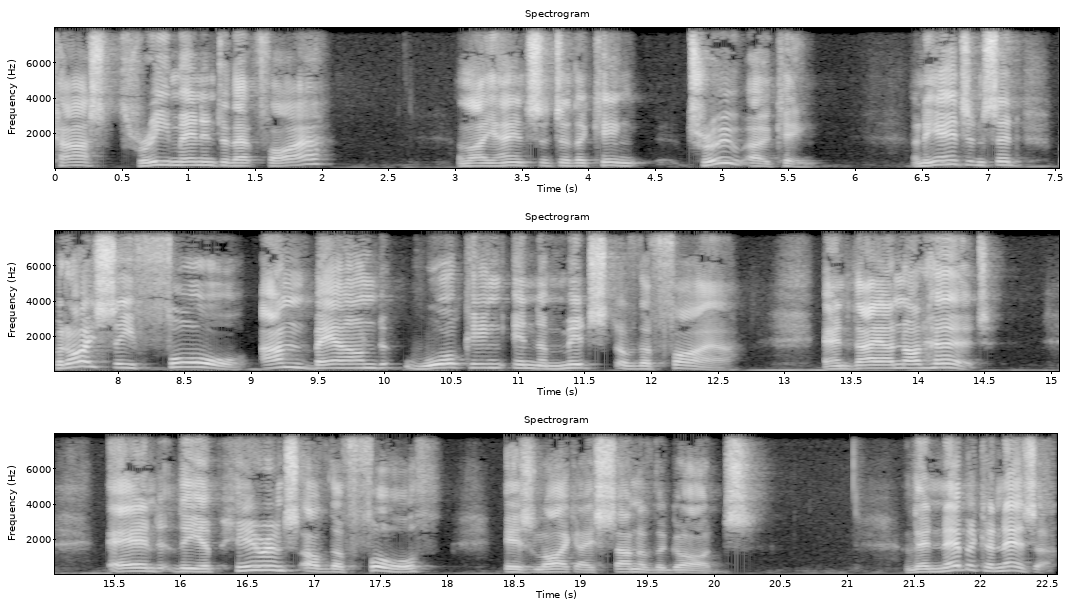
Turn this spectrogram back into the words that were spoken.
cast three men into that fire? And they answered to the king, True, O king. And he answered and said, But I see four unbound walking in the midst of the fire, and they are not hurt. And the appearance of the fourth is like a son of the gods. Then Nebuchadnezzar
